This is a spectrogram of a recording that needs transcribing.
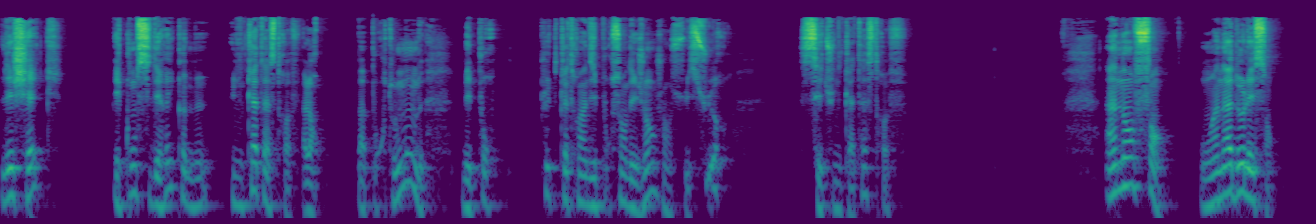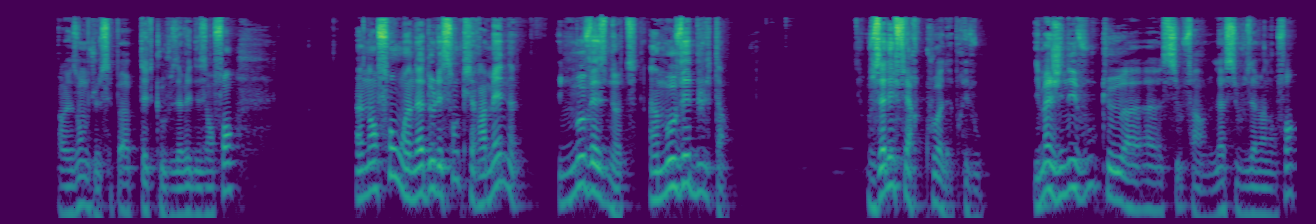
l'échec est considéré comme une catastrophe. Alors, pas pour tout le monde, mais pour plus de 90% des gens, j'en suis sûr, c'est une catastrophe. Un enfant ou un adolescent, par exemple, je ne sais pas, peut-être que vous avez des enfants, un enfant ou un adolescent qui ramène une mauvaise note, un mauvais bulletin, vous allez faire quoi d'après vous? Imaginez-vous que, euh, enfin là si vous avez un enfant,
